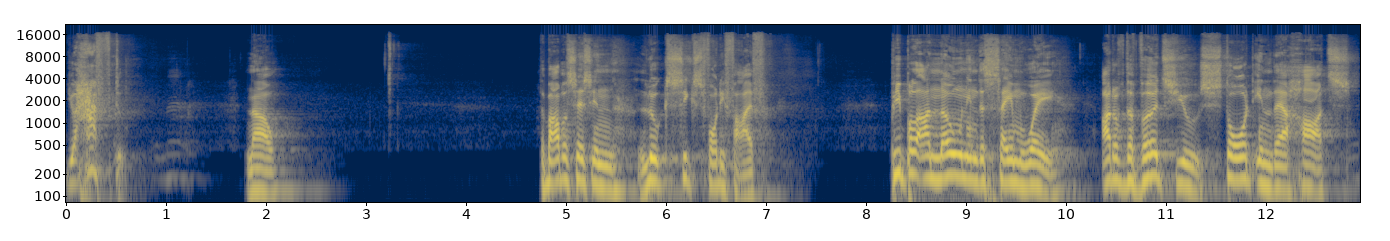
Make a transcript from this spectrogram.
You have to. Now, the Bible says in Luke 6 45, People are known in the same way. Out of the virtue stored in their hearts,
